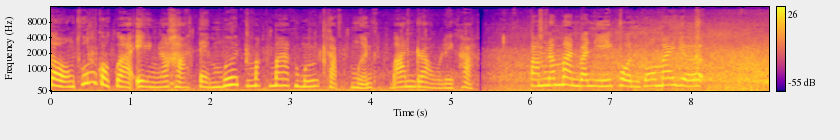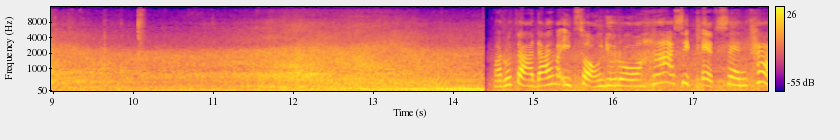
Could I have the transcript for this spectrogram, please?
สองทุ่มกว่าๆเองนะคะ แต่มืดมาก ๆมืดกับเหมือนกับบ้านเราเลยค่ะ ปั๊มน้ำมันวันนี้คนก็ไม่เยอะวรุตาได้มาอีก 2 ยูโร 51 เซนค่ะ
